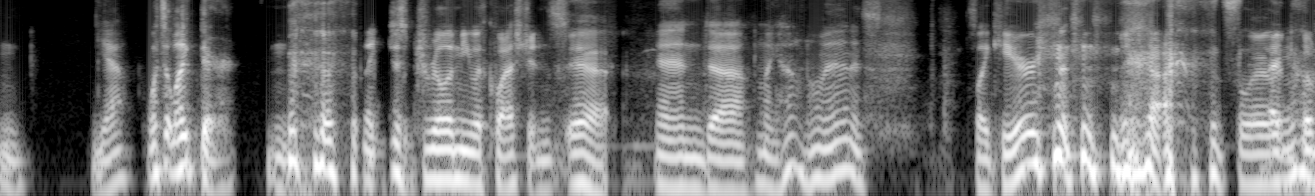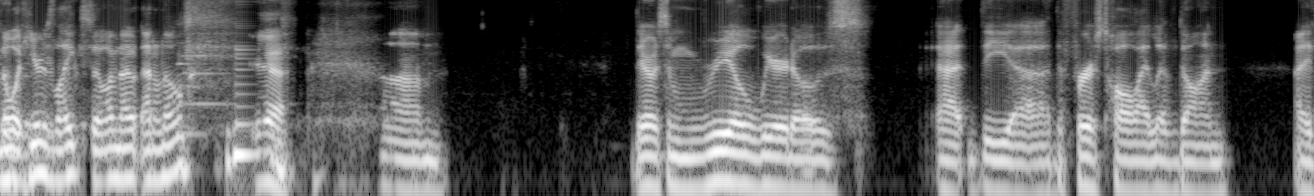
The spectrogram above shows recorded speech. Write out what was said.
"Mm, yeah. What's it like there? and, like just drilling me with questions. yeah, And uh, I'm like, I don't know, man. It's it's like here. yeah. It's I literally don't know what here's like, so I'm not. I don't know. Yeah, Um, there were some real weirdos at the uh, the first hall I lived on. I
